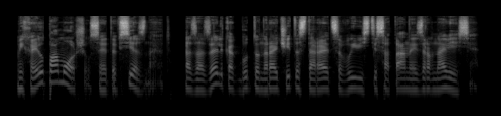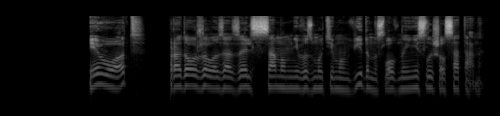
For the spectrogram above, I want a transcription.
Михаил поморщился, это все знают. А Зазель как будто нарочито старается вывести Сатана из равновесия. «И вот», — продолжила Зазель с самым невозмутимым видом, словно и не слышал Сатана,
